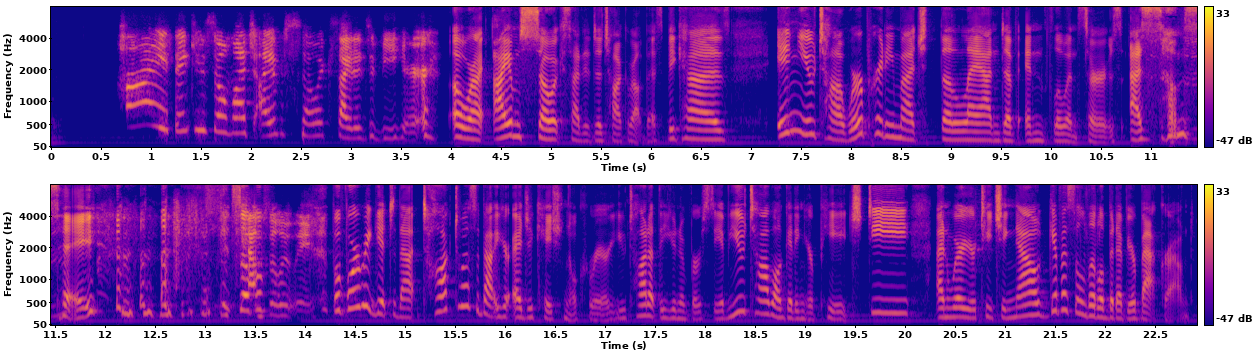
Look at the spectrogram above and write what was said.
Hi, thank you so much. I am so excited to be here. Oh, right. I am so excited to talk about this because in Utah, we're pretty much the land of influencers, as some say. so Absolutely. before we get to that, talk to us about your educational career. You taught at the University of Utah while getting your PhD and where you're teaching now. Give us a little bit of your background.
